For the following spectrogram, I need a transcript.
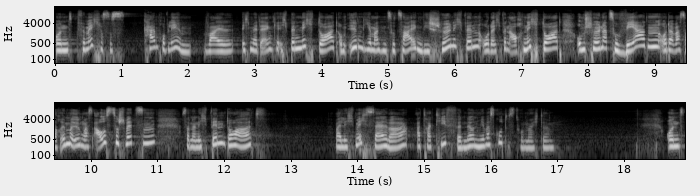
Und für mich ist es kein Problem, weil ich mir denke, ich bin nicht dort, um irgendjemandem zu zeigen, wie schön ich bin, oder ich bin auch nicht dort, um schöner zu werden oder was auch immer, irgendwas auszuschwitzen, sondern ich bin dort, weil ich mich selber attraktiv finde und mir was Gutes tun möchte. Und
